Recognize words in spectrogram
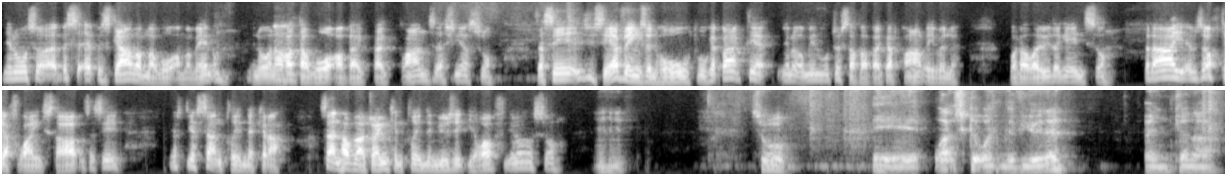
you know. So it was it was gathering a lot of momentum, you know. And I had a lot of big big plans this year. So as I say, as you say, everything's on hold. We'll get back to it, you know. I mean, we'll just have a bigger party when we're allowed again. So, but aye, it was off to a flying start. As I say, you're, you're sitting playing the kind of sitting having a drink and playing the music you love, you know. So. Mm-hmm. So, uh, let's get on to the view then, and kind of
